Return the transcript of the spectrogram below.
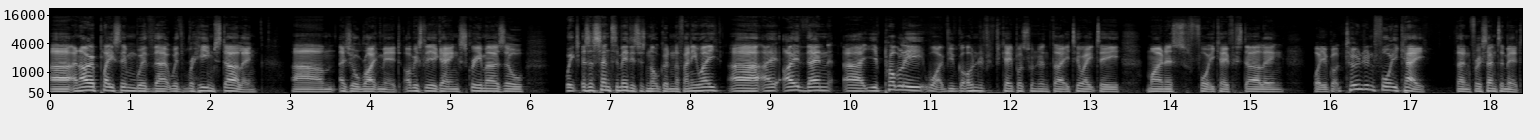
uh, and I would place him with uh, with Raheem Sterling um, as your right mid. Obviously, you're getting Scream which as a centre mid is just not good enough anyway. Uh, I I then uh, you've probably what if you've got 150k plus 130, 280 minus 40k for Sterling. Well, you've got 240k then for a centre mid.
